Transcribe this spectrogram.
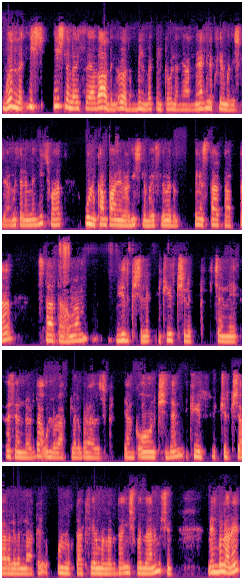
gözle iş işlemek isleýän zadyňy özüň bilmek ilki bilen, ýagny nähili firmada işleýäň. Meselem, men hiç wagt uly kompaniýalarda işlemek islemedim. Diňe startapda, startapyňam ýüz kişilik, iki ýüz kişilik çenli ösenlerde uluraklar birazajyk, ýaňky on kişiden iki ýüz, üç ýüz kişi aralygyndaky ululykdaky firmalarda iş gözlänim üçin, men bulary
